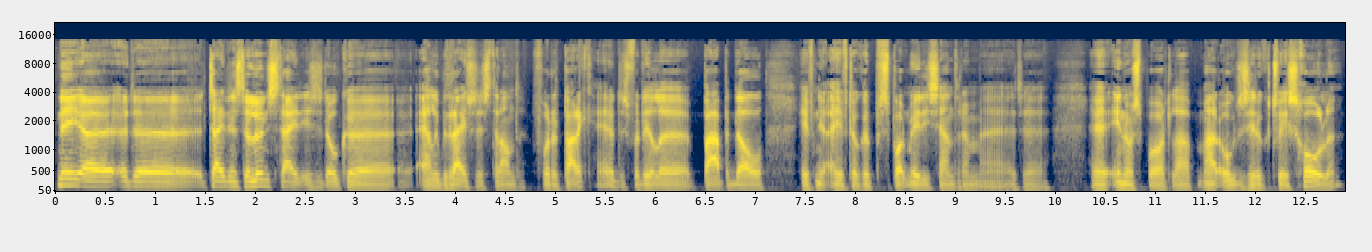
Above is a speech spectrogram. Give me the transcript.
Nee, uh, de, tijdens de lunchtijd is het ook uh, eigenlijk bedrijfsrestaurant voor het park. Hè. Dus voor de hele Papendal heeft, heeft ook het sportmedisch centrum, uh, het uh, Innoor Sportlab. Maar ook, er zitten ook twee scholen.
